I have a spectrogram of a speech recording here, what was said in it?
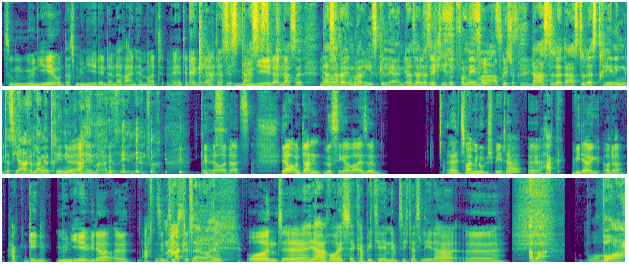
zum Meunier und dass Meunier den dann da reinhämmert. Wer hätte denn Klar, gedacht, das dass ist, das ist die dann noch- Klasse. noch das hat er in Paris gelernt. Das hat er sich 60. direkt von Neymar 70. abgeschaut. Da hast du, da, da hast du das Training, das jahrelange Training Ja. mit Neymar gesehen, einfach. Genau das. Ja, und dann lustigerweise äh, zwei Minuten später äh, Hack wieder oder Hack gegen Meunier wieder äh, Und 78. hackt da rein. Und äh, ja, Reus, der Kapitän, nimmt sich das Leder. Äh, Aber, boah, boah,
